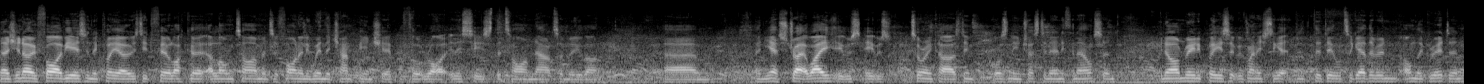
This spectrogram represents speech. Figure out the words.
as you know, five years in the Clios did feel like a, a, long time, and to finally win the championship, I thought, right, this is the time now to move on. Um, and yeah, straight away it was it was touring cars. Didn't, wasn't interested in anything else, and you know I'm really pleased that we've managed to get the, deal together and on the grid, and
